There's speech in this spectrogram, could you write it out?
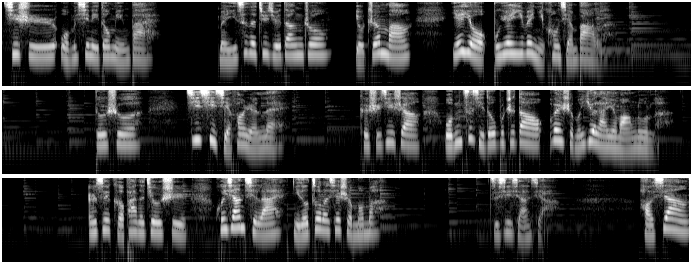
其实我们心里都明白，每一次的拒绝当中，有真忙，也有不愿意为你空闲罢了。都说机器解放人类。可实际上，我们自己都不知道为什么越来越忙碌了。而最可怕的就是回想起来，你都做了些什么吗？仔细想想，好像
